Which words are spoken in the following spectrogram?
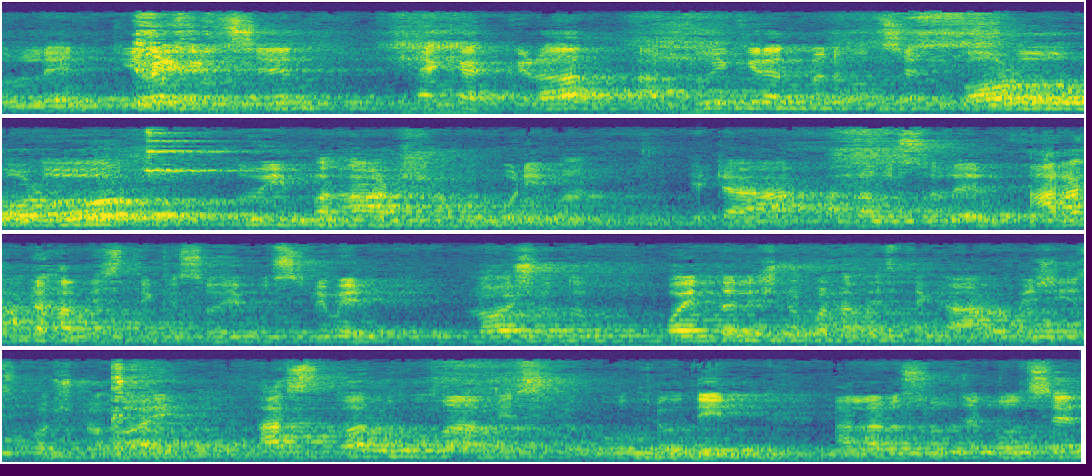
বললেন হচ্ছেন এক এক কেরাত, আর দুই কেরাত মানে হচ্ছেন বড় বড় দুই পাহাড় সম পরিমাণ। এটা আল্লাহ রসুলের আর একটা হাদিস থেকে সহি মুসলিমের নয়শত পঁয়তাল্লিশ নম্বর হাদিস থেকে আরও বেশি স্পষ্ট হয় আসগর হুমা মিসলু উহুদিন। আল্লাহ রসুল যে বলছেন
